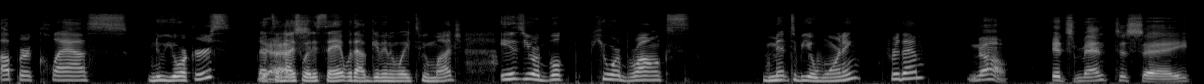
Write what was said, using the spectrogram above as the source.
upper class New Yorkers. That's a nice way to say it without giving away too much. Is your book Pure Bronx meant to be a warning for them? No, it's meant to say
